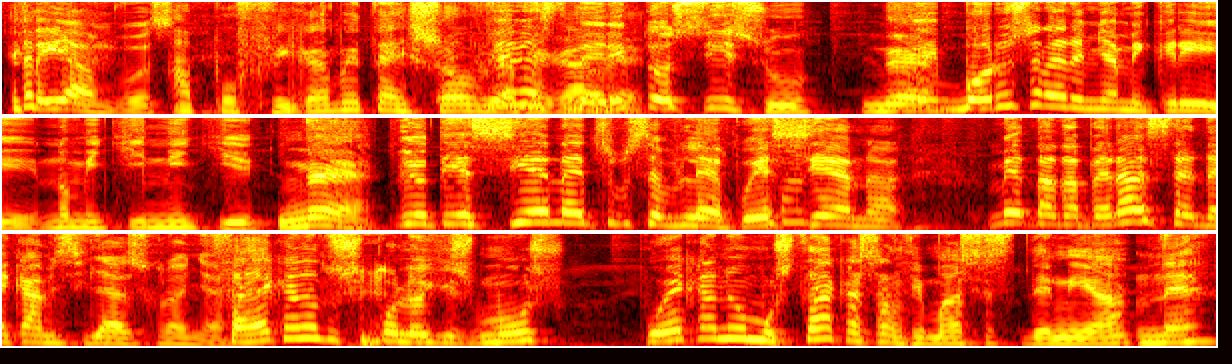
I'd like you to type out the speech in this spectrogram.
Τρίαμβο. Αποφύγαμε τα ισόβια, Βέβαια στην μεγάλε. περίπτωσή σου Ναι. ε, μπορούσε να είναι μια μικρή νομική νίκη. Ναι. Διότι εσύ ένα έτσι που σε βλέπω, εσύ ένα. Μετά τα περάσει τα 11.500 χρόνια. Θα έκανα τους υπολογισμούς που έκανε ο Μουστάκας, αν θυμάσαι στην ταινία. Ναι.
